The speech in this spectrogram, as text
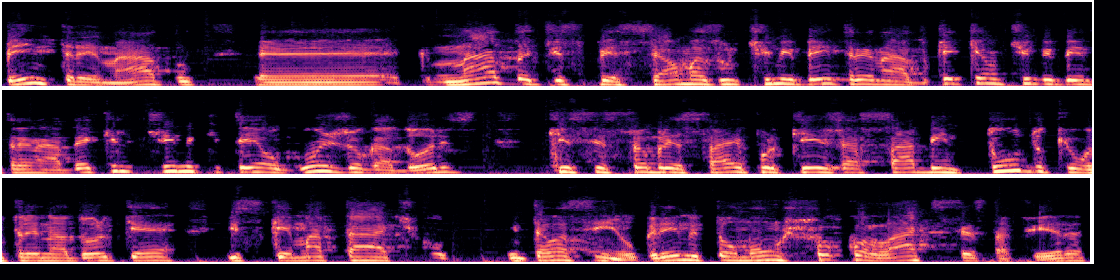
bem treinado, é, nada de especial, mas um time bem treinado. O que, que é um time bem treinado? É aquele time que tem alguns jogadores que se sobressaem porque já sabem tudo que o treinador quer, esquema tático. Então, assim, o Grêmio tomou um chocolate sexta-feira.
